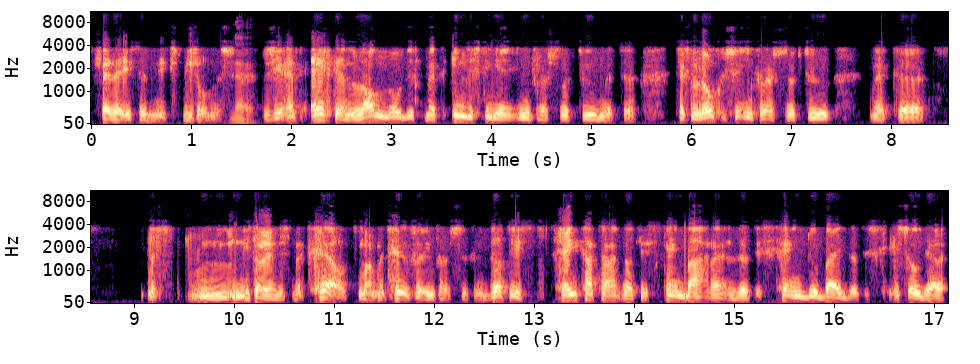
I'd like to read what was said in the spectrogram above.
Verder is er niks bijzonders. Nee. Dus je hebt echt een land nodig met inlichtingen, infrastructuur, met eh, technologische infrastructuur, met, eh, met, mm, niet alleen dus met geld, maar met heel veel infrastructuur. Dat is geen Qatar, dat is geen Bahrein, dat is geen Dubai, dat is geen Saudi-Arabië,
